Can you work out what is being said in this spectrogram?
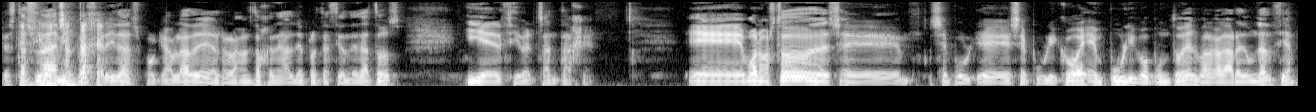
Esta es una de mis preferidas porque habla del Reglamento General de Protección de Datos y el ciberchantaje. Eh, bueno, esto es, eh, eh, se publicó en público.es, valga la redundancia.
